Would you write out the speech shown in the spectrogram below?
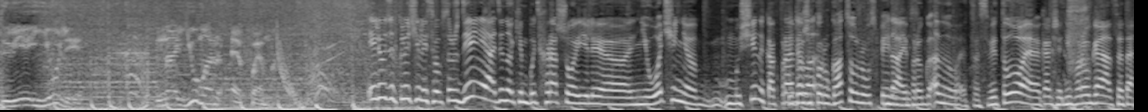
Две Юли. Юмор ФМ. И люди включились в обсуждение, одиноким быть хорошо или э, не очень. Мужчины, как И правило... даже поругаться уже успели. Да, и поругаться. Ну, это святое, как же не поругаться-то.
